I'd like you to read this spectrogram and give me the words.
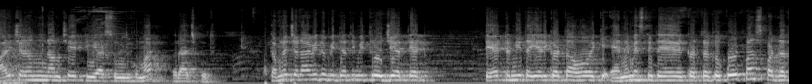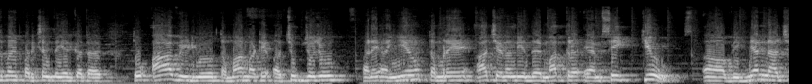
મારી ચેનલનું નામ છે ટી આર સુનિલકુમાર રાજપૂત. તમને જણાવી દઉં વિદ્યાર્થી મિત્રો, જે અત્યારે ટેટની તૈયારી કરતા હોય કે એનએમએસની તૈયારી કરતા હોય કોઈ પણ સ્પર્ધાત્મક પરીક્ષાની તૈયારી કરતા હોય, તો આ વીડિયો તમારા માટે અચૂક જોજો. અને અહીંયા તમને આ ચેનલની અંદર માત્ર એમસીક્યુ વિજ્ઞાનના જ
